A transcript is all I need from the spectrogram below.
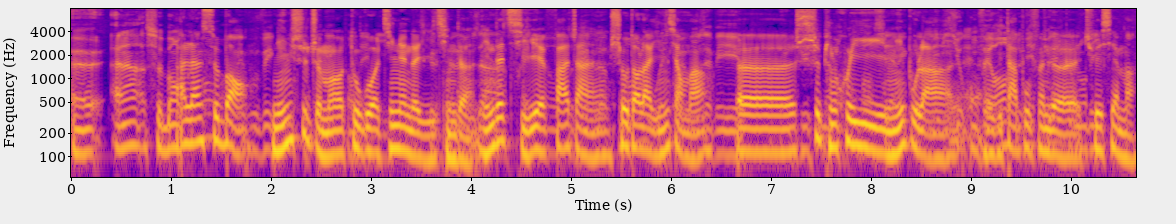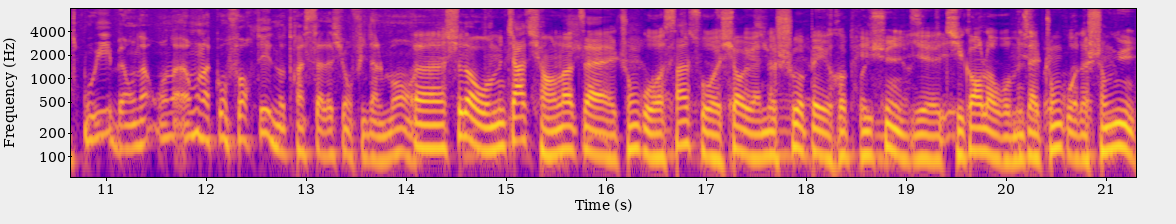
呃，阿兰斯邦，您是怎么度过今年的疫情的？您的企业发展受到了影响吗？呃，视频会议弥补了一大部分的缺陷吗？呃，是的，我们加强了在中国三所校园的设备和培训，也提高了我们在中国的声誉，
